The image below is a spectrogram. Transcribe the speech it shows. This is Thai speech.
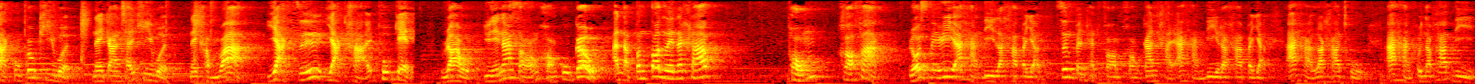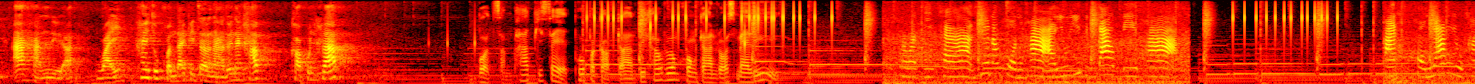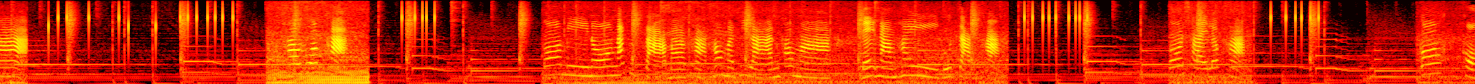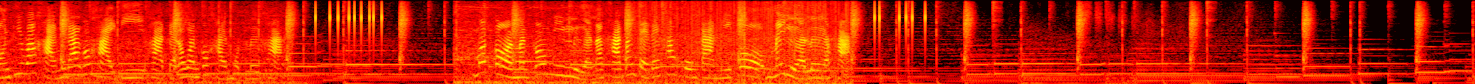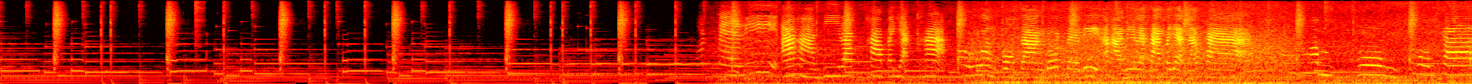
จาก Google Keyword ในการใช้คีย์เวิร์ดในคำว่า อยากซื้ออยากขายภูเก็ต เราอยู่ในหน้า 2 ของ Google อันดับต้น ๆ เลยนะครับ ผมขอฝาก Rosemary อาหารดีราคาประหยัด ซึ่งเป็นแพลตฟอร์มของการขายอาหารดีราคาประหยัด อาหารราคาถูก อาหารคุณภาพดี อาหารเหลือ ไว้ให้ทุกคนได้พิจารณาด้วยนะครับ ขอบคุณครับ บทสัมภาษณ์พิเศษผู้ประกอบการที่เข้าร่วมโครงการ Rosemary สวัสดีค่ะ ชื่อน้ำฝนค่ะ อายุ 29 ปีค่ะ ของย่างอยู่ค่ะ เข้าร่วมค่ะ ก็มีน้องนักศึกษามาค่ะ เข้ามาที่ร้านเข้ามา แนะนำให้รู้จักค่ะ ก็ใช้แล้วค่ะ ก็ของที่ว่าขายไม่ได้ก็ขายดีค่ะ แต่ละวันก็ขายหมดเลยค่ะ เมื่อก่อนมันก็มีเหลือนะคะ ตั้งแต่ได้เข้าโครงการนี้ก็ไม่เหลือเลยอะค่ะรสแมรี่อาหารดีราคาประหยัดค่ะเข้าร่วมโครงการรถแบรี่อาหารมีราคาประหยัดแล้ว โครงโครงการ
